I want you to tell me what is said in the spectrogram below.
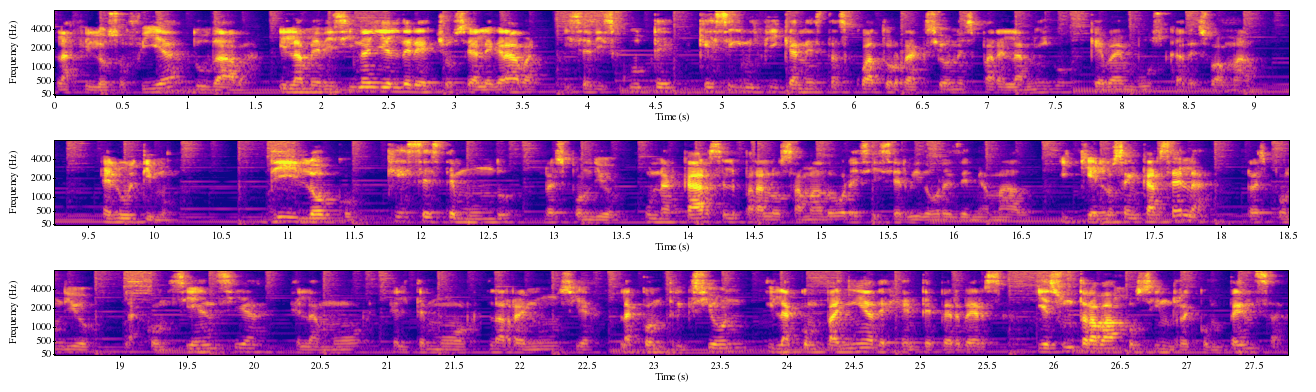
la filosofía dudaba, y la medicina y el derecho se alegraban, y se discute qué significan estas cuatro reacciones para el amigo que va en busca de su amado. El último, Di loco, ¿qué es este mundo? respondió, una cárcel para los amadores y servidores de mi amado. ¿Y quién los encarcela? respondió, la conciencia, el amor, el temor, la renuncia, la contrición y la compañía de gente perversa. Y es un trabajo sin recompensa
